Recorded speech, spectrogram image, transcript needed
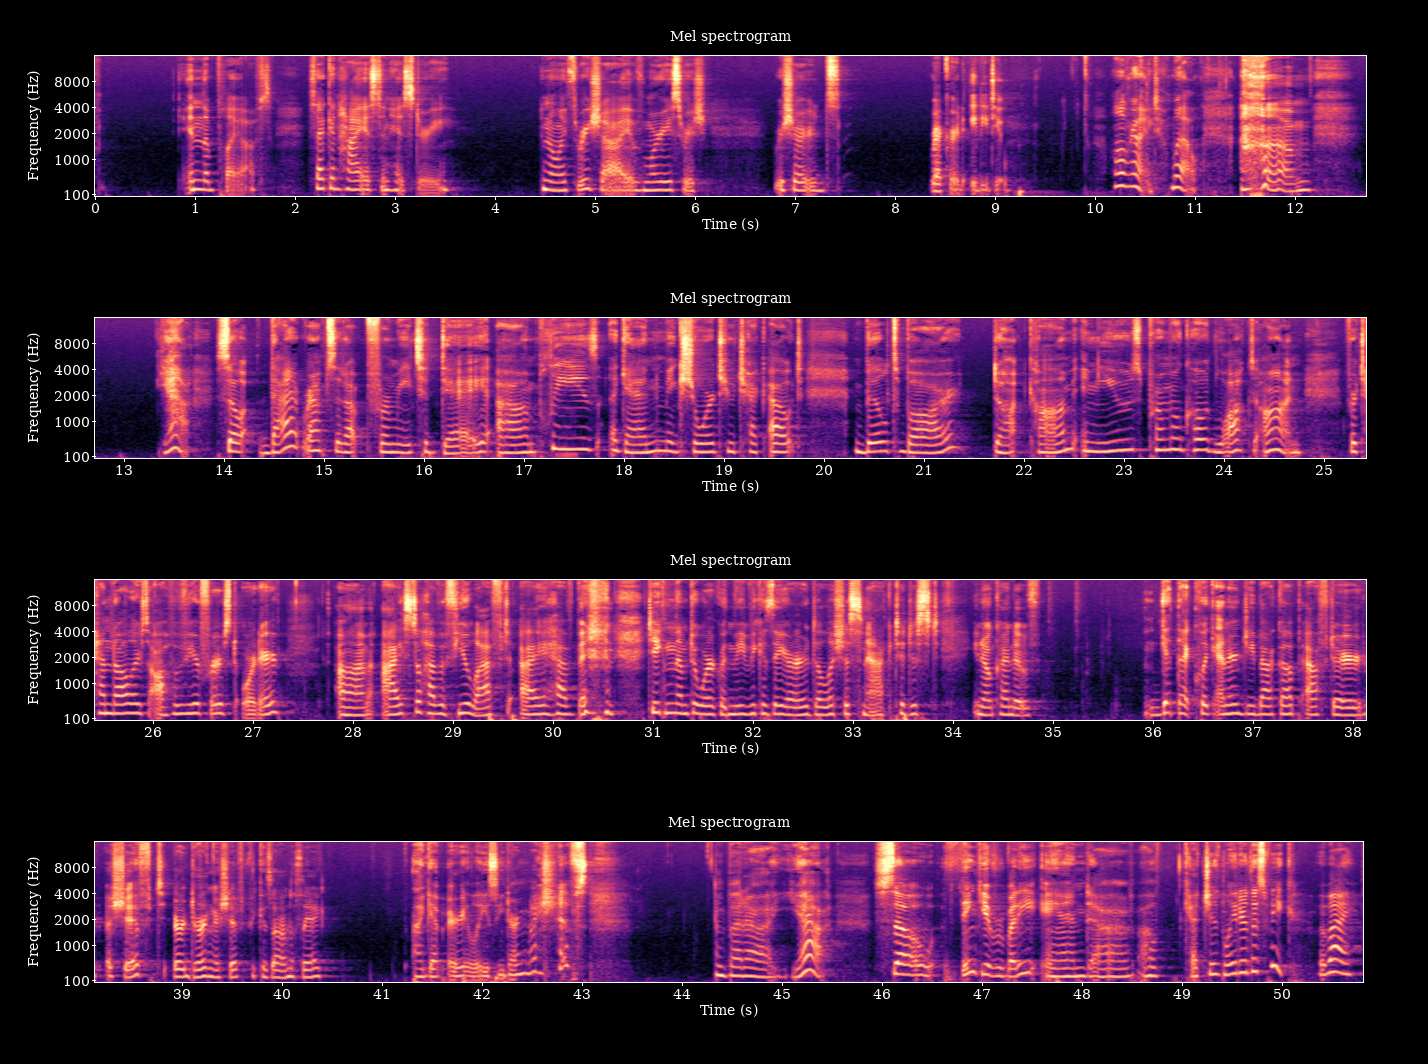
in the playoffs, second highest in history, and only three shy of Maurice Rich Richard's record 82. All right, well, um, yeah, so that wraps it up for me today. Um, please, again, make sure to check out builtbar.com and use promo code locked on for $10 off of your first order. Um, I still have a few left. I have been taking them to work with me because they are a delicious snack to just, you know, kind of get that quick energy back up after a shift or during a shift because honestly I I get very lazy during my shifts. But uh yeah. So thank you everybody and uh, I'll catch you later this week. Bye-bye.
